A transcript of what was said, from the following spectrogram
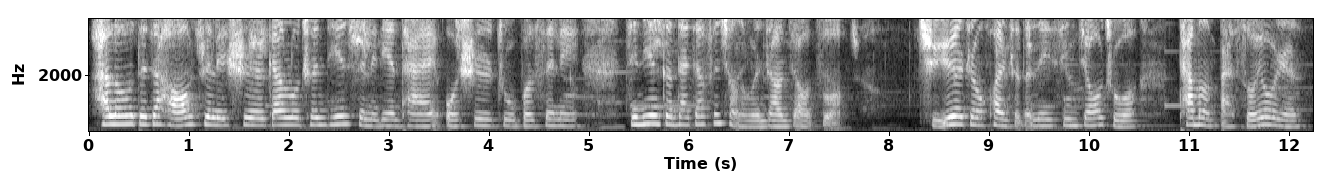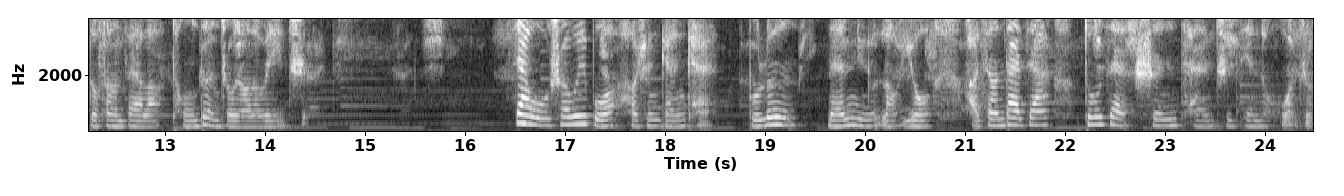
Hello，大家好，这里是甘露春天心理电台，我是主播 c e l i n e 今天跟大家分享的文章叫做《取悦症患者的内心焦灼》，他们把所有人都放在了同等重要的位置。下午刷微博，好生感慨，不论男女老幼，好像大家都在生残之间的活着。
